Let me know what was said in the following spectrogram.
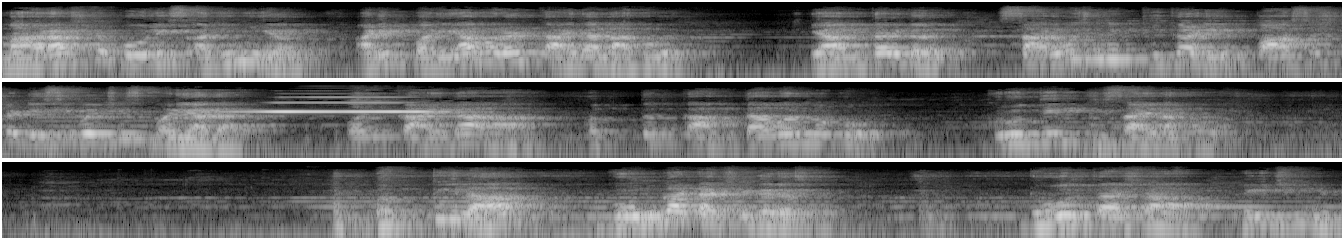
महाराष्ट्र पोलीस अधिनियम आणि पर्यावरण कायदा लागू आहे या अंतर्गत सार्वजनिक ठिकाणी पासष्ट डेसिबलचीच मर्यादा आहे. पण कायदा फक्त कागदावर नको कृतीत दिसायला हवा. भक्तीला गोंगाटाची गरज नाही. ढोल ताशा लेझीम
